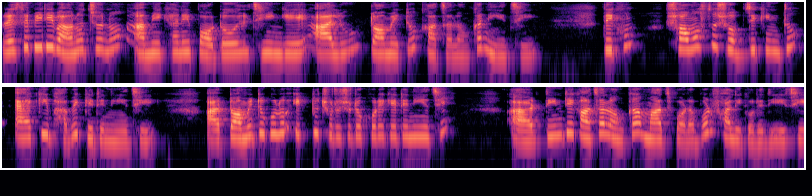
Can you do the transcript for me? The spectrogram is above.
রেসিপিটি বানানোর জন্য আমি এখানে পটল, ঝিঙে, আলু, টমেটো, কাঁচা লঙ্কা নিয়েছি। দেখুন, সমস্ত সবজি কিন্তু একইভাবে কেটে নিয়েছি। আর টমেটোগুলো একটু ছোট ছোট করে কেটে নিয়েছি। আর তিনটে কাঁচা লঙ্কা মাছ বরাবর ফালি করে দিয়েছি।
